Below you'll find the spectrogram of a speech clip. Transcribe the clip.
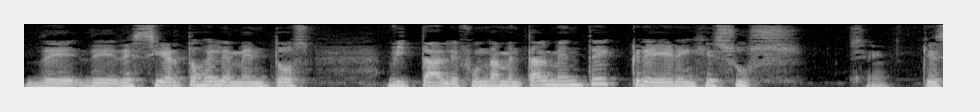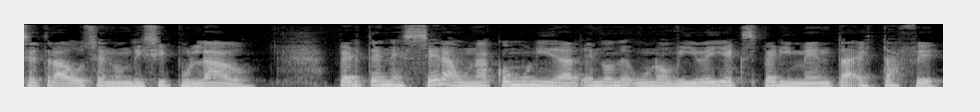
de, ciertos elementos vitales, fundamentalmente creer en Jesús, que se traduce en un discipulado, pertenecer a una comunidad en donde uno vive y experimenta esta fe,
